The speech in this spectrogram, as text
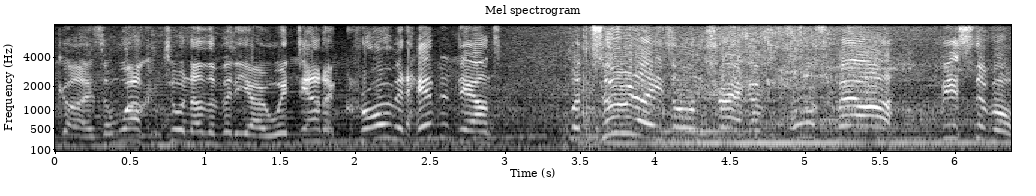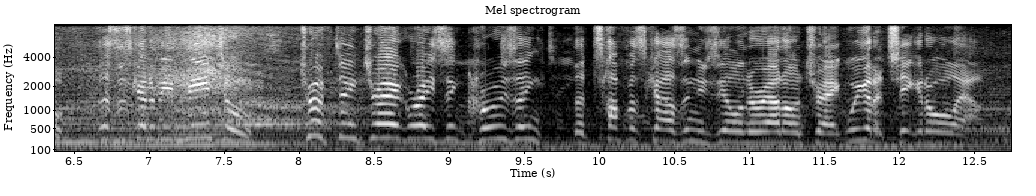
up guys and welcome to another video. We're down at Chrome at Hampton Downs for two days on track of Horsepower Festival. This is going to be mental. Drifting, drag racing, cruising, the toughest cars in New Zealand are out on track. We're going to check it all out.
